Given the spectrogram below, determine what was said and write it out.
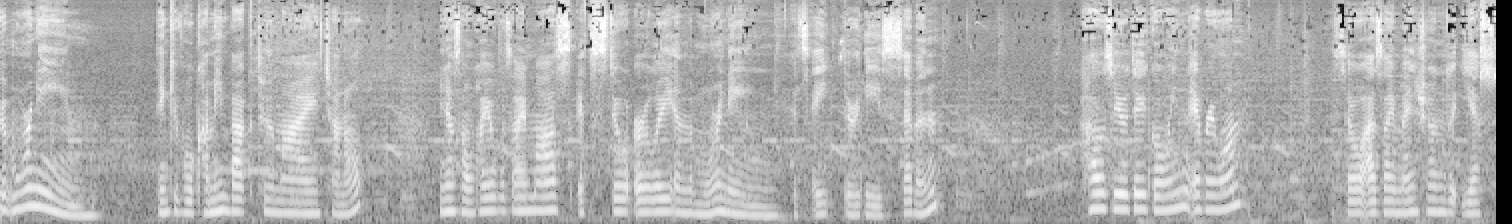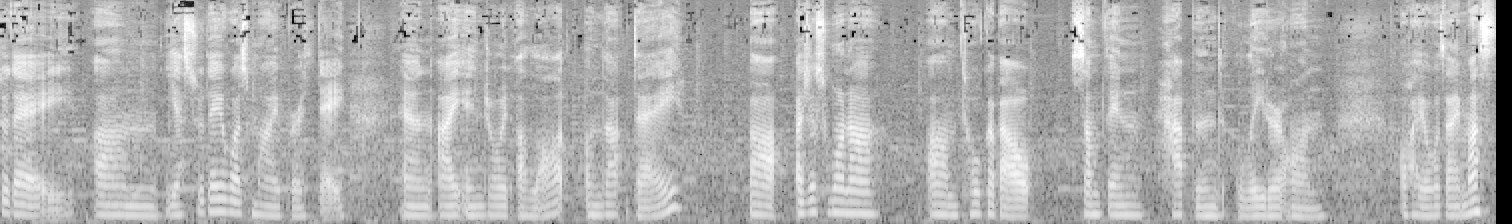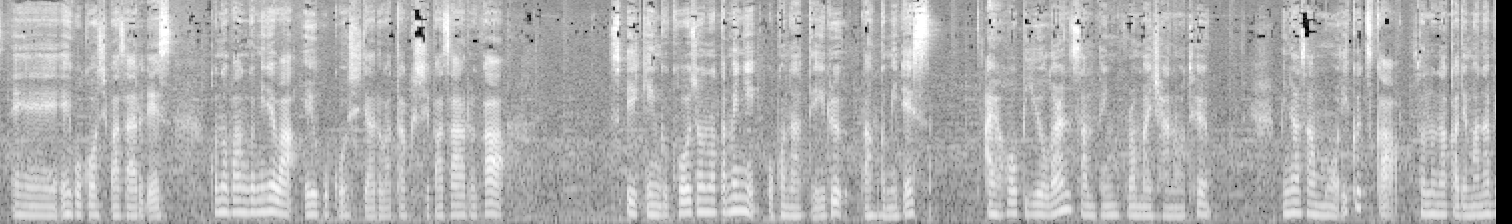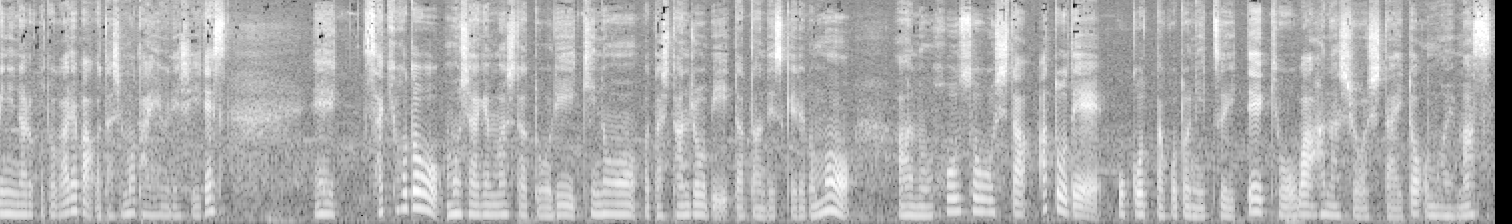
Good morning. Thank you for coming back to my channel. 皆さんおはようございます。It's still early in the morning. It's 8:37. How's your day going, everyone? So, as I mentioned yesterday, um, yesterday was my birthday, and I enjoyed a lot on that day. But I just wanna um, talk about something happened later on. おはようございます、えー、英語講師バザールです。この番組では英語講師である私バザールがスピーキング向上のために行っている番組です。I hope you learn something from my channel too. 皆さんもいくつかその中で学びになることがあれば私も大変嬉しいです、えー、先ほど申し上げました通り昨日私誕生日だったんですけれどもあの放送した後で起こったことについて今日は話をしたいと思います。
